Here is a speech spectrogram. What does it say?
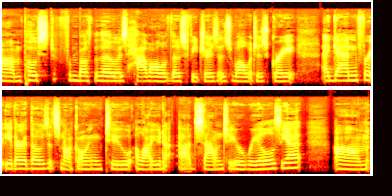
um, post from both of those have all of those features as well, which is great. Again, for either of those, it's not going to allow you to add sound to your reels yet. Um,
